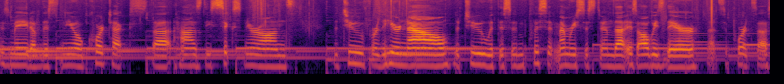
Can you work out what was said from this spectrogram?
is made of this neocortex that has these six neurons the two for the here now, the two with this implicit memory system that is always there, that supports us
